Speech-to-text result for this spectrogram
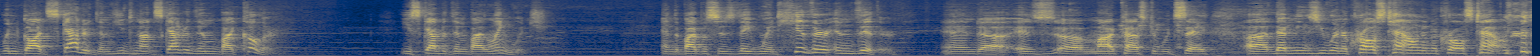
when God scattered them, He did not scatter them by color he scattered them by language. And the Bible says they went hither and thither. And uh, as uh, my pastor would say, uh, that means you went across town and across town.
